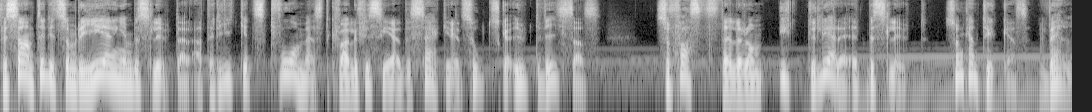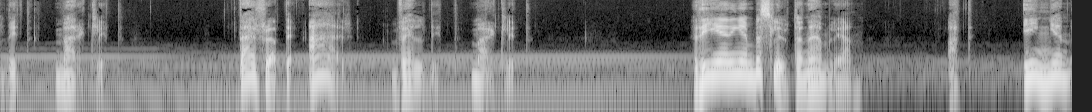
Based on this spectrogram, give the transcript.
För samtidigt som regeringen beslutar att rikets två mest kvalificerade säkerhetshot ska utvisas så fastställer de ytterligare ett beslut som kan tyckas väldigt märkligt. Därför att det är väldigt märkligt. Regeringen beslutar nämligen att ingen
